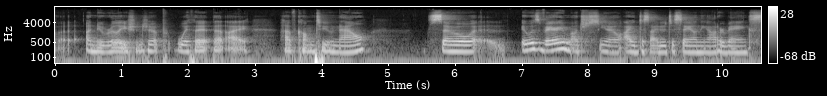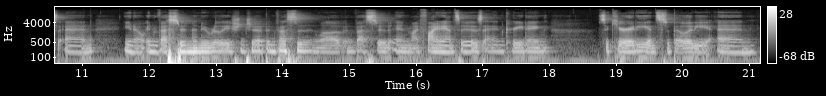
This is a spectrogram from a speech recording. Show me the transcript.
a, a new relationship with it that i have come to now. So it was very much you know i decided to stay on the outer banks and you know, invested in a new relationship, invested in love, invested in my finances and creating security and stability. And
